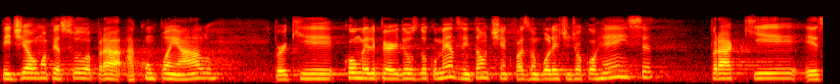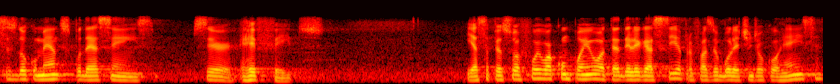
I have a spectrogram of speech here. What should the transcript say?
Pedi a uma pessoa para acompanhá-lo porque como ele perdeu os documentos, então tinha que fazer um boletim de ocorrência para que esses documentos pudessem ser refeitos. E essa pessoa foi o acompanhou até a delegacia para fazer o boletim de ocorrência.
